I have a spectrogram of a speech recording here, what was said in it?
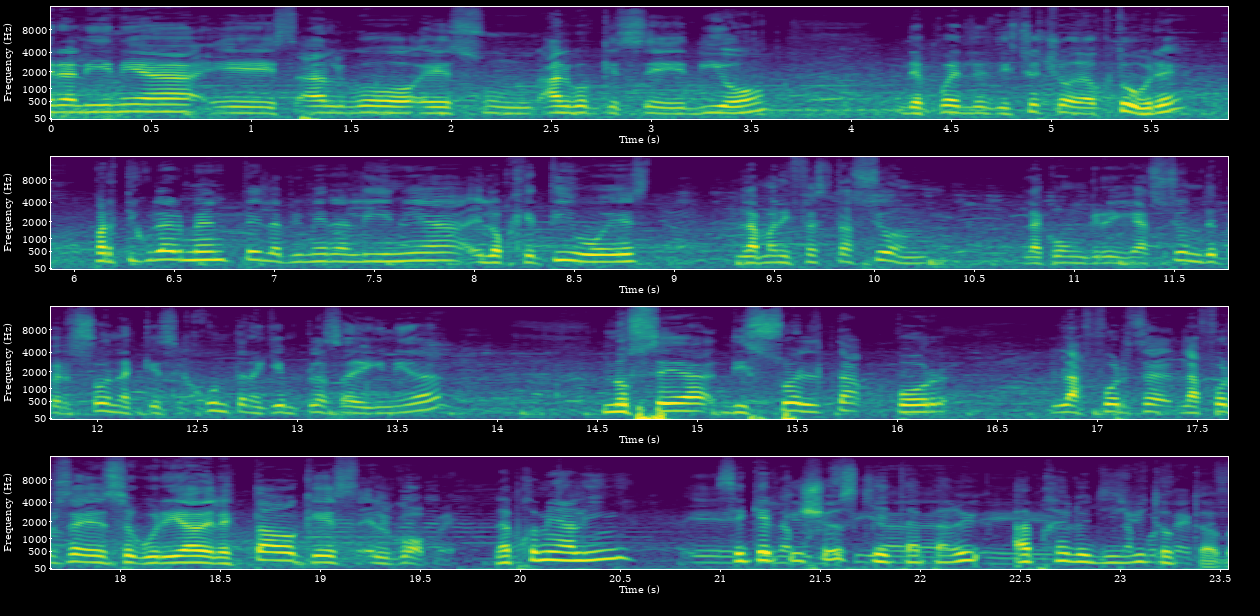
Primera línea es algo, es un, algo que se dio después del 18 de octubre. Particularmente la primera línea, el objetivo es la manifestación, la congregación de personas que se juntan aquí en Plaza de Dignidad, no sea disuelta por la fuerza, la fuerza de seguridad del Estado, que es el GOPE. La première ligne, c'est quelque chose qui est apparu après le 18 octobre.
